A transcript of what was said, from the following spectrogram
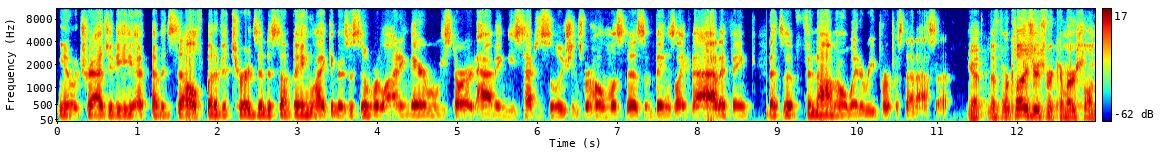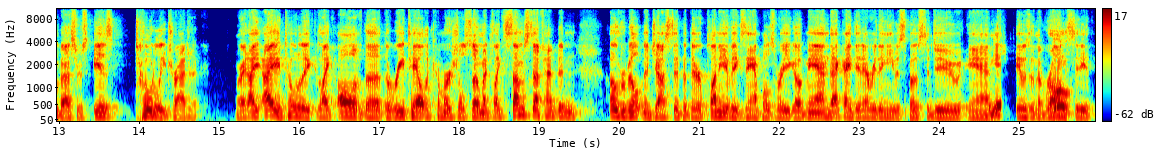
you know a tragedy of itself. But if it turns into something like, and there's a silver lining there, where we start having these types of solutions for homelessness and things like that, I think that's a phenomenal way to repurpose that asset. Yeah, the foreclosures for commercial investors is totally tragic. Right, I, I totally like all of the the retail, the commercial, so much. Like some stuff had been overbuilt and adjusted, but there are plenty of examples where you go, man, that guy did everything he was supposed to do, and yeah. it was in the wrong well, city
